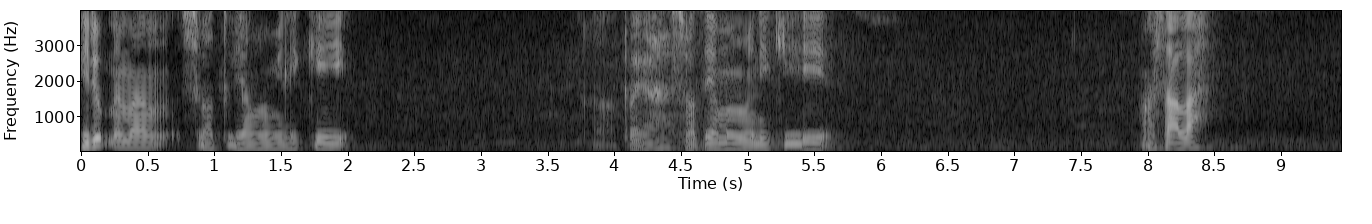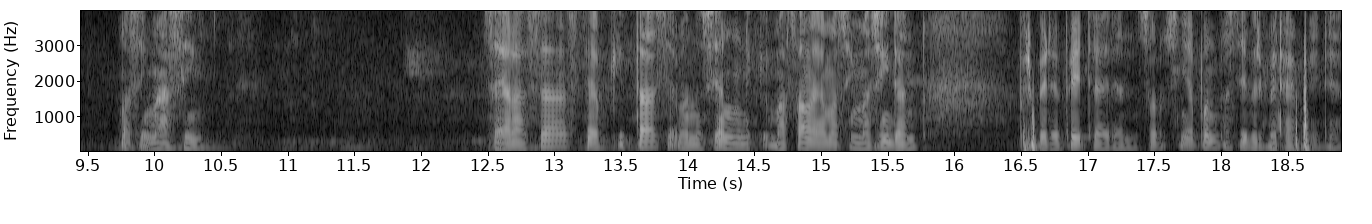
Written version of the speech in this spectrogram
Hidup memang suatu yang memiliki apa ya, suatu yang memiliki masalah masing-masing. Saya rasa setiap kita, setiap manusia memiliki masalah yang masing-masing dan berbeda-beda dan solusinya pun pasti berbeda-beda.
